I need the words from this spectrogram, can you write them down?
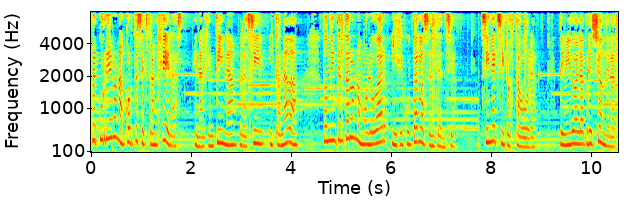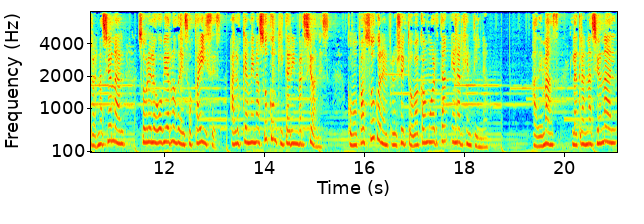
recurrieron a cortes extranjeras, en Argentina, Brasil y Canadá, donde intentaron homologar y ejecutar la sentencia, sin éxito hasta ahora, debido a la presión de la transnacional sobre los gobiernos de esos países, a los que amenazó con quitar inversiones, como pasó con el proyecto Vaca Muerta en Argentina. Además, la transnacional,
